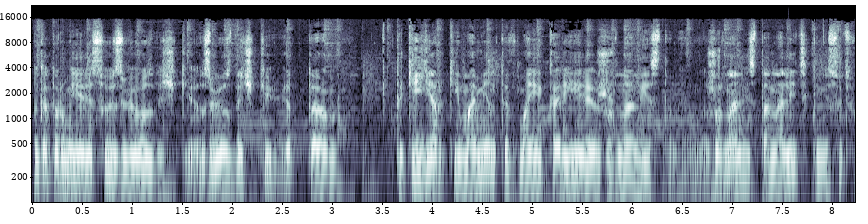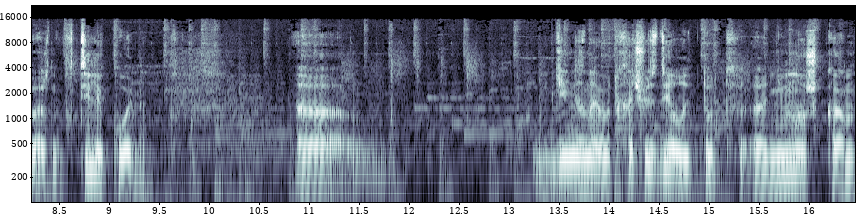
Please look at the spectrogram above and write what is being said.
на котором я рисую звездочки. Звездочки – это такие яркие моменты в моей карьере журналиста, наверное. Журналист, аналитика, не суть важно, в телекоме. Э, я не знаю, вот хочу сделать тут э, немножко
